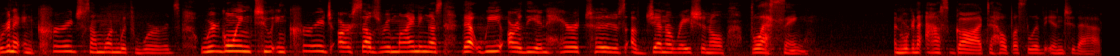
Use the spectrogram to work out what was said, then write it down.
We're going to encourage someone with words. We're going to encourage ourselves, reminding us that we are the inheritors of generational blessing. And we're going to ask God to help us live into that.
